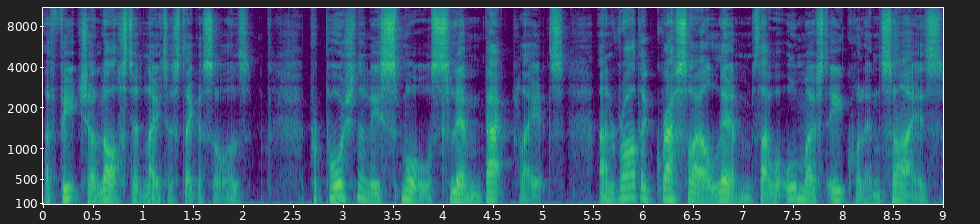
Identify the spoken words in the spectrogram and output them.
a feature lost in later stegosaurs, proportionally small slim backplates, and rather gracile limbs that were almost equal in size.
